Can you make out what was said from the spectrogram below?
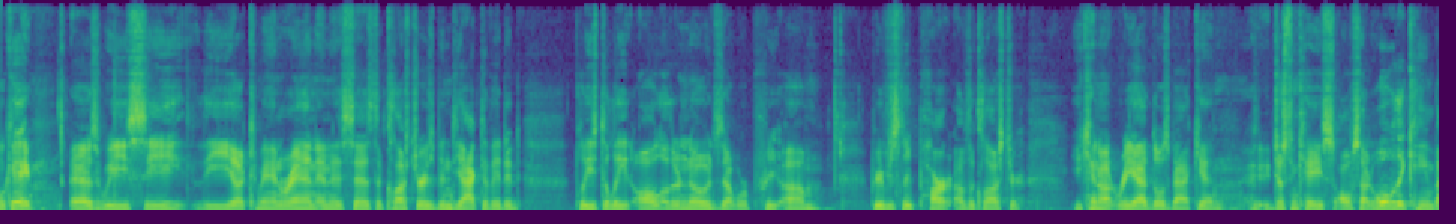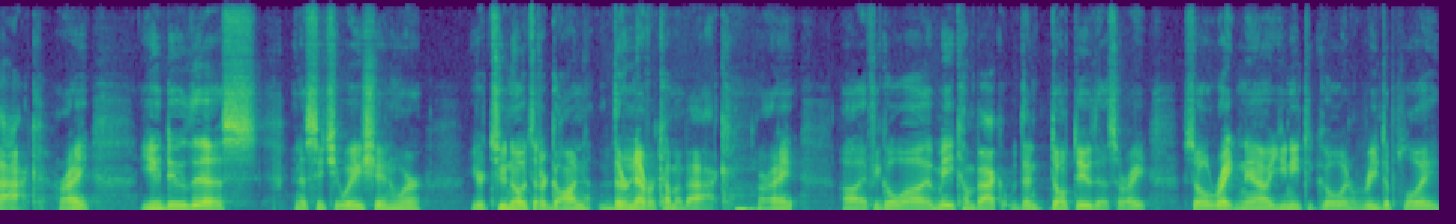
Okay, as we see, the uh, command ran and it says the cluster has been deactivated. Please delete all other nodes that were pre um, previously part of the cluster. You cannot re-add those back in, just in case all of a sudden, oh, they came back, right? You do this in a situation where your two nodes that are gone, they're never coming back, all right? Uh, if you go, oh, it may come back, then don't do this, all right? So right now you need to go and redeploy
